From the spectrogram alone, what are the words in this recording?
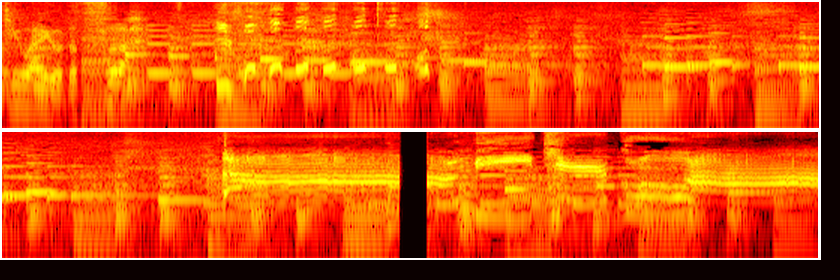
今晚有的吃了。啊，弥天公啊！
